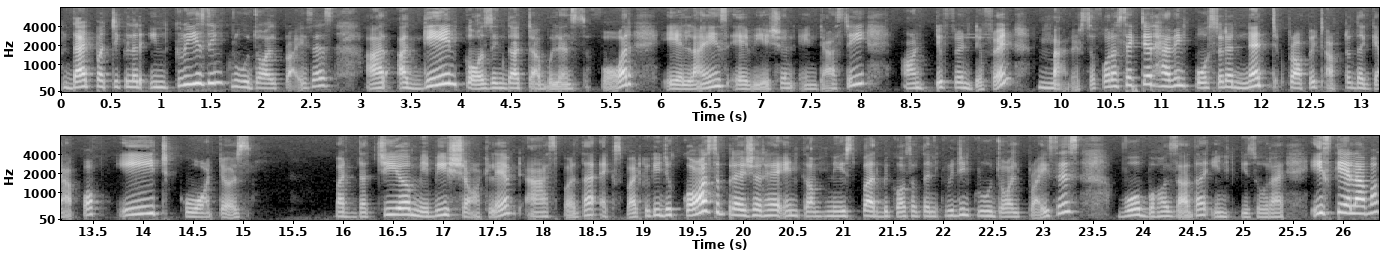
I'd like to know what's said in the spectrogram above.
that particular increasing crude oil prices are again causing the turbulence for airlines aviation industry on different different manners for a sector having posted a net profit after the gap of eight quarters but the cheer may be short lift as per the expert क्योंकि जो कॉस्ट प्रेशर है इन कंपनीज़ पर because of the increasing crude oil prices वो बहुत ज़्यादा इंक्रीज हो रहा है। इसके अलावा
